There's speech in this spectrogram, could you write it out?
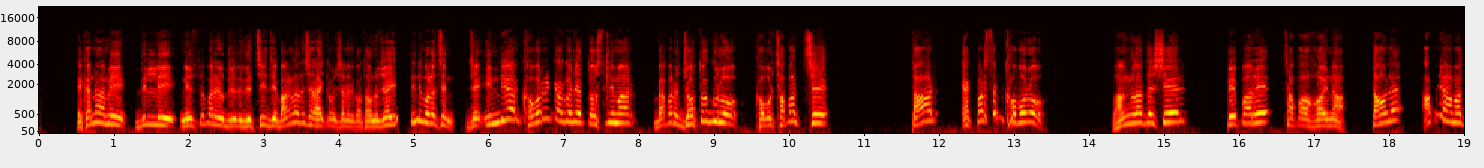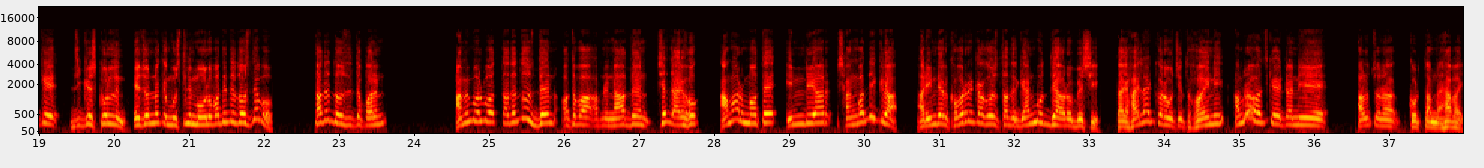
এখানে আমি দিল্লি নিউজ পেপারে উদ্ধৃতি দিচ্ছি যে বাংলাদেশের হাইকমিশনের কথা অনুযায়ী তিনি বলেছেন যে ইন্ডিয়ার খবরের কাগজে তসলিমার ব্যাপারে যতগুলো খবর ছাপাচ্ছে, তার এক পার্সেন্ট খবরও বাংলাদেশের পেপারে ছাপা হয় না। তাহলে আপনি আমাকে জিজ্ঞেস করলেন, এজন্য কি মুসলিম মৌলবাদীদের দোষ দেব? তাদের দোষ দিতে পারেন। আমি বলব, তাদের দোষ দেন অথবা আপনি না দেন, সে যাই হোক। আমার মতে ইন্ডিয়ার সাংবাদিকরা আর ইন্ডিয়ার খবরের কাগজ তাদের জ্ঞান বুদ্ধি আরও বেশি, তাই হাইলাইট করা উচিত হয়নি। আমরাও আজকে এটা নিয়ে আলোচনা করতাম না হ্যাঁ ভাই?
